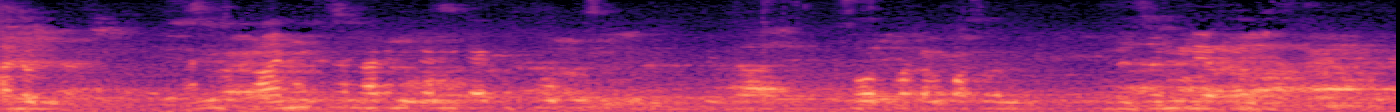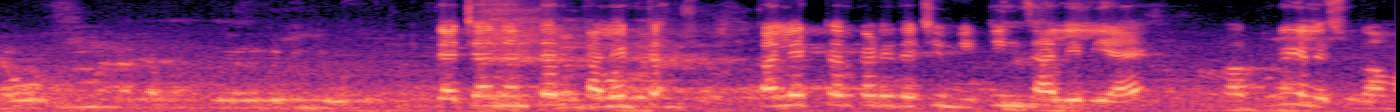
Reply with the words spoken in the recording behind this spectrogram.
आणि स्थानिक नागरिकांनी काय प्रश्न उपस्थित आपण त्याच्यानंतर कलेक्टर कलेक्टरकडे त्याची मीटिंग झालेली आहे. कुठे गेले सुदाम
